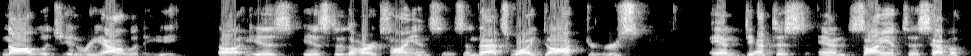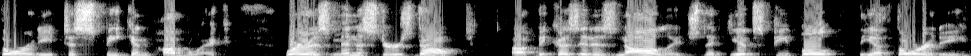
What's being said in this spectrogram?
knowledge in reality uh, is, is through the hard sciences. And that's why doctors and dentists and scientists have authority to speak in public, whereas ministers don't uh, because it is knowledge that gives people the authority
